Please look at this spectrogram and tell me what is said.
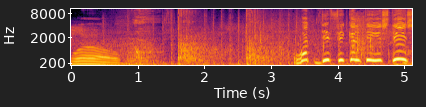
Whoa. What difficulty is this?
